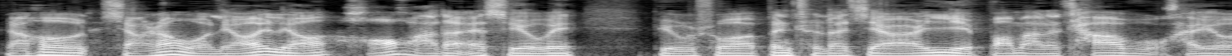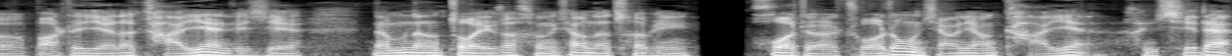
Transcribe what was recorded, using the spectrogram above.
然后想让我聊一聊豪华的 SUV，比如说奔驰的 GLE、宝马的 X5，还有保时捷的卡宴这些，能不能做一个横向的测评，或者着重讲讲卡宴？很期待。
